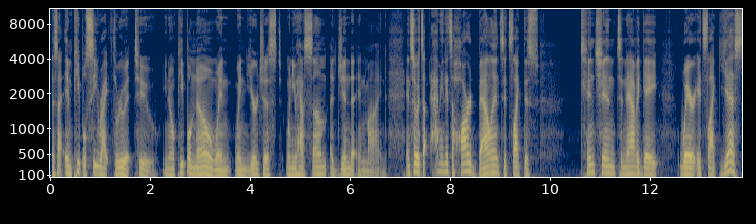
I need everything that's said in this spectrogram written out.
that's not and people see right through it too. You know, people know when when you're just when you have some agenda in mind. And so it's I mean it's a hard balance. It's like this tension to navigate where it's like yes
